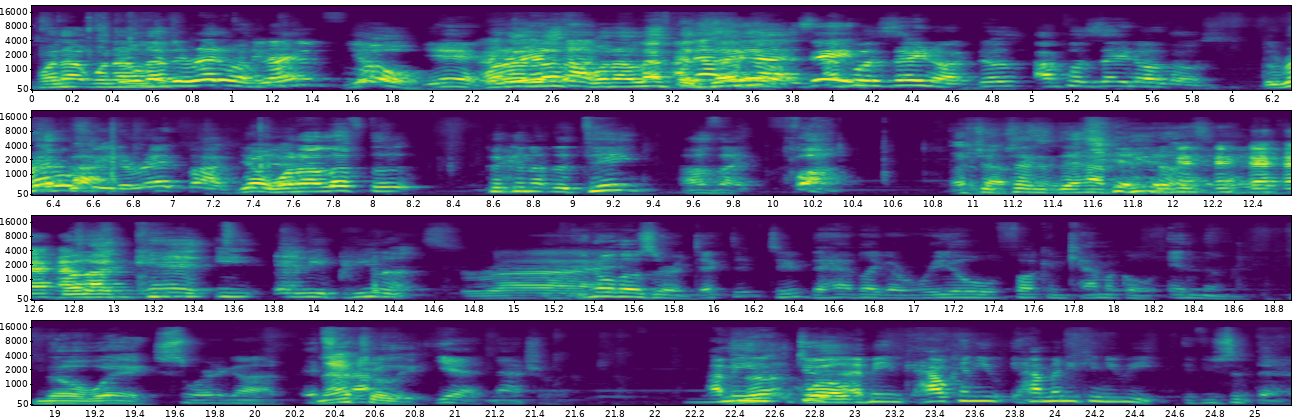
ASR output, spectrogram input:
When I when I Don't left, the red ones, right? yo, Yeah. when I left when I left the I got Zeno. I Zay, put Zane on those. I put Zane on those. the red trophy, pack. the red box. Yo, when I left the picking up the team, I was like, fuck. I should check if they have peanuts. But I can't eat any peanuts. right. you know those are addictive too? They have like a real fucking chemical in them. No way. Swear to God. It's not- Naturally. yeah, naturally. I mean, Not- dude, well- I mean, how can you how many can you eat if you sit there?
